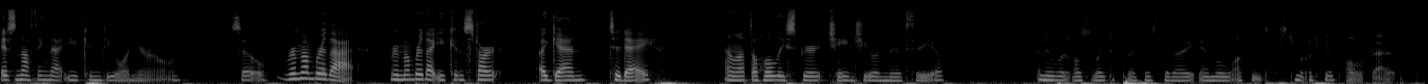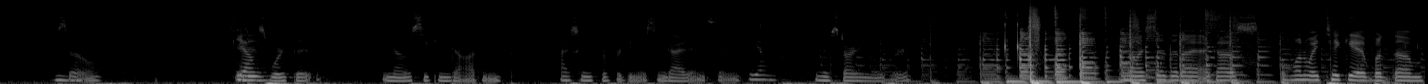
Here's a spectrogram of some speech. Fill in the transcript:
It's nothing that you can do on your own. So remember that. Remember that you can start again today and let the Holy Spirit change you and move through you. And I would also like to preface that I am a walking testimony of all of that. Mm-hmm. So it is Yeah. worth it, you know, seeking God and asking for forgiveness and guidance and, Yeah. you know, starting over. I know I said that I, I got us a one way ticket, but um,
